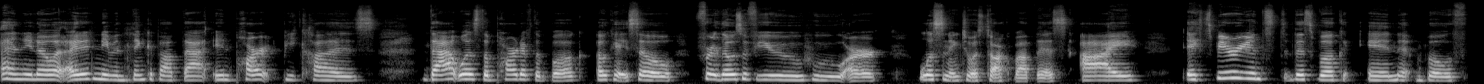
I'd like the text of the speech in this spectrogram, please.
And you know what? I didn't even think about that in part because that was the part of the book. Okay, so for those of you who are listening to us talk about this, I experienced this book in both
